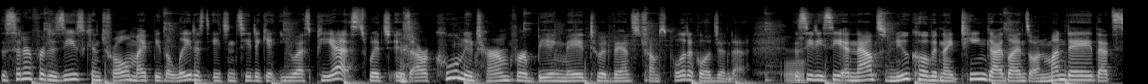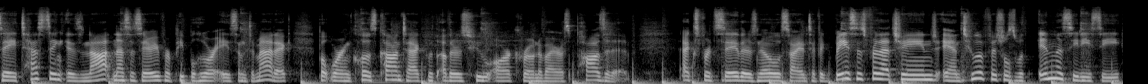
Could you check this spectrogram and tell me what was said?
The Center for Disease Control might be the latest agency to get USPS, which is our cool new term for being made to advance Trump's political agenda. The mm. CDC announced new COVID 19 guidelines on Monday that say testing is not necessary for people who are asymptomatic, but were in close contact with others who are coronavirus positive. Experts say there's no scientific basis for that change, and two officials within the CDC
